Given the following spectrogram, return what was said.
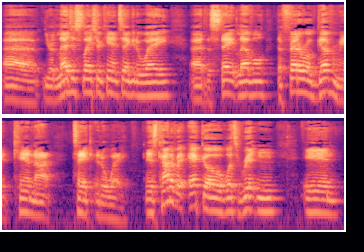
Uh, your legislature can't take it away. Uh, at the state level, the federal government cannot take it away. And it's kind of an echo of what's written in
